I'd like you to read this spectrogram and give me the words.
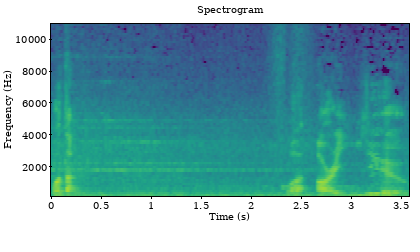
What the? What are you?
